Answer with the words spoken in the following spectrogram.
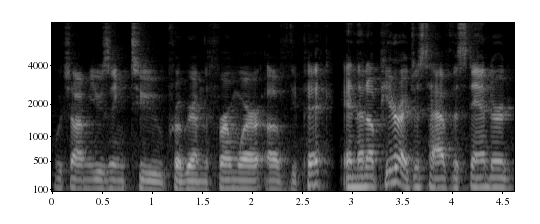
which I'm using to program the firmware of the PIC. And then up here, I just have the standard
